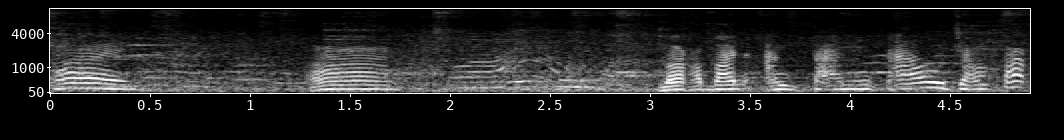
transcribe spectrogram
Hi. Ah. Mga kabahan, ang daming tao, jump pack.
